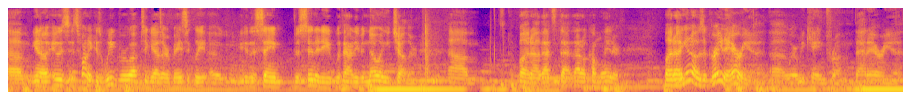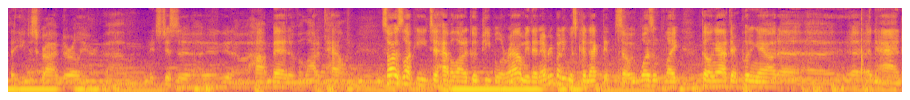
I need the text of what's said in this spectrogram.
um, you know it was it's funny because we grew up together basically uh, in the same vicinity without even knowing each other. Um, but uh, that's that that'll come later. But uh, you know, it was a great area where we came from. That area that you described earlier. It's just a, you know a hotbed of a lot of talent. So I was lucky to have a lot of good people around me. Then everybody was connected, so it wasn't like going out there and putting out a, a, a, an ad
